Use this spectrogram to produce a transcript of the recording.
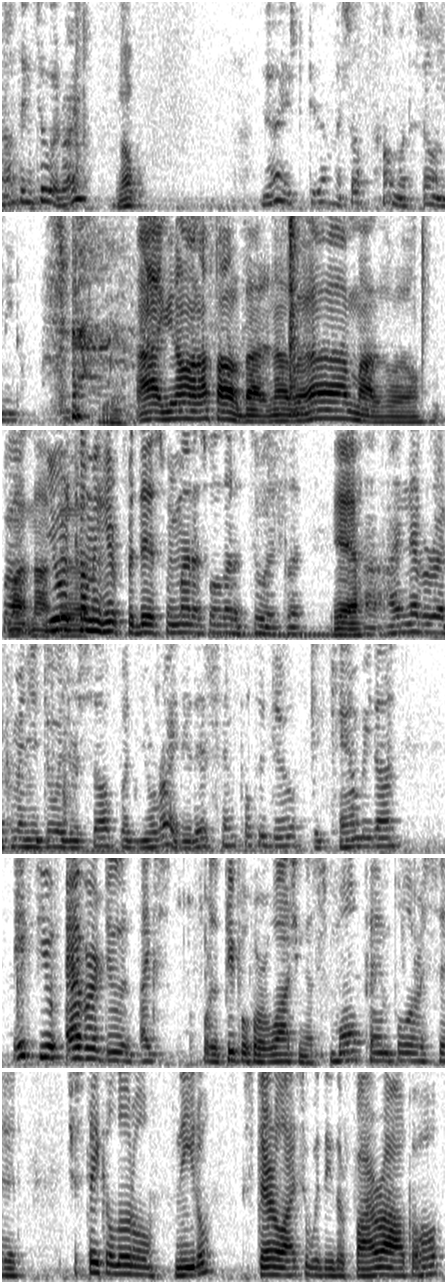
Nothing to it, right? Nope. Yeah, I used to do that myself at home with a sewing needle. Ah, you know, and I thought about it, and I was like, ah, I might as well. Well, might not you were it. coming here for this. We might as well let us do it. But Yeah. uh, I never recommend you do it yourself. But you're right. It is simple to do. It can be done. If you ever do, it like for the people who are watching, a small pimple or a cyst, just take a little needle, sterilize it with either fire or alcohol.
